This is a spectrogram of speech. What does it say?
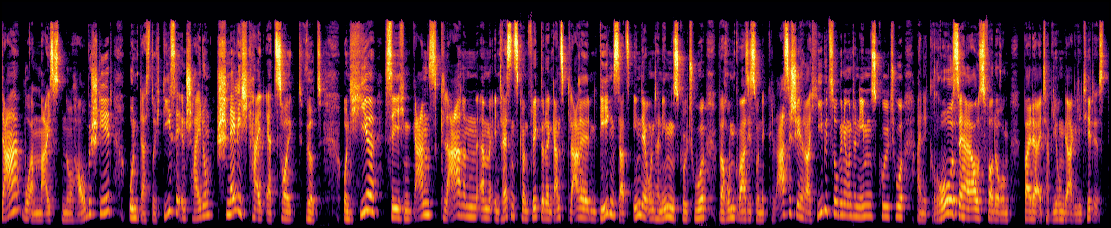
da, wo am meisten Know-how besteht und dass durch diese Entscheidung Schnelligkeit erzeugt wird. Und hier sehe ich einen ganz klaren ähm, Interessenskonflikt oder einen ganz klaren Gegensatz in der Unternehmenskultur, warum quasi so eine klassische hierarchiebezogene Unternehmenskultur eine große Herausforderung bei der Etablierung der Agilität ist.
